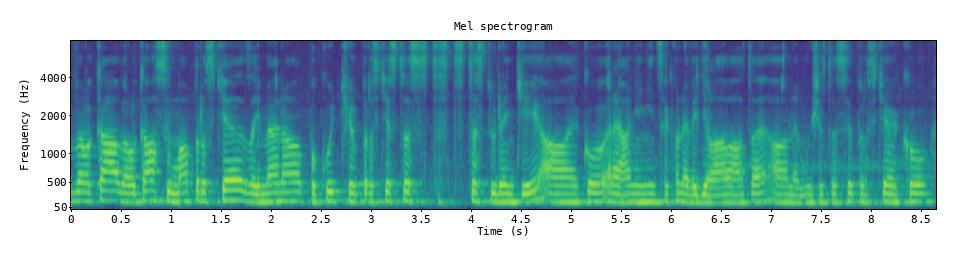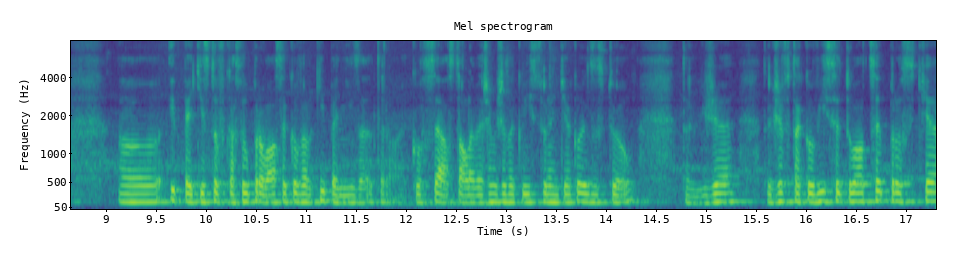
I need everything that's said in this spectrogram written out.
velká, velká suma prostě, zejména pokud prostě jste, jste, studenti a jako reálně nic jako nevyděláváte a nemůžete si prostě jako i pětistovka jsou pro vás jako velký peníze, teda jako se já stále věřím, že takový studenti jako existují, takže, takže v takové situaci prostě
